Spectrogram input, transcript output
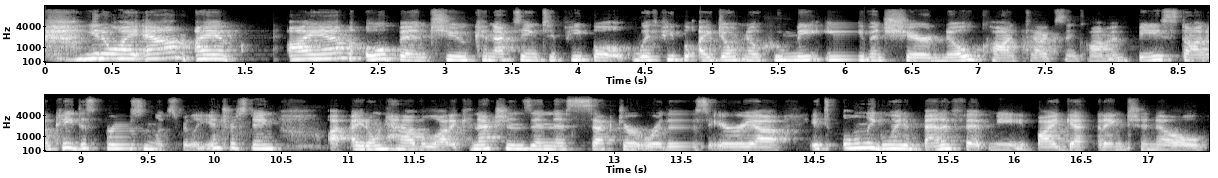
you know i am i am I am open to connecting to people with people I don't know who may even share no contacts in common based on, okay, this person looks really interesting. I don't have a lot of connections in this sector or this area. It's only going to benefit me by getting to know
